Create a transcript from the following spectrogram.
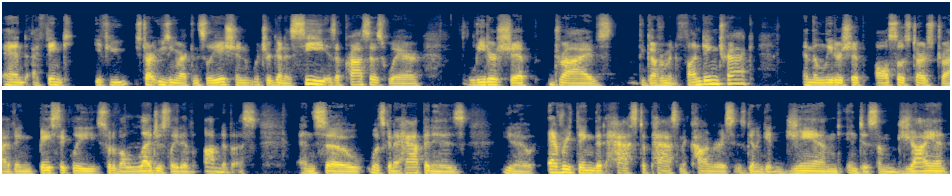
And i think if you start using reconciliation what you're going to see is a process where leadership drives the government funding track and then leadership also starts driving basically sort of a legislative omnibus. And so what's going to happen is you know everything that has to pass in the congress is going to get jammed into some giant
